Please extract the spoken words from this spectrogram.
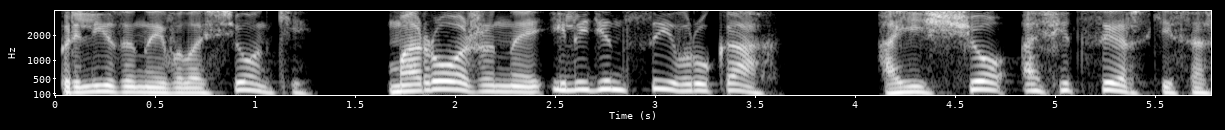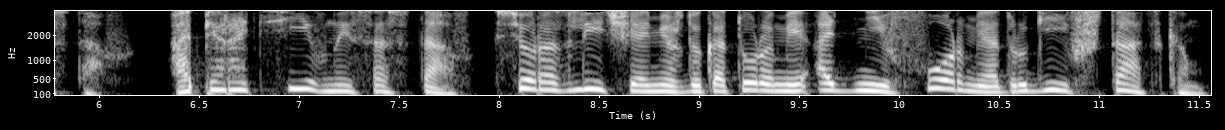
прилизанные волосенки, мороженое и леденцы в руках. А еще офицерский состав, оперативный состав, все различия между которыми одни в форме, а другие в штатском.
